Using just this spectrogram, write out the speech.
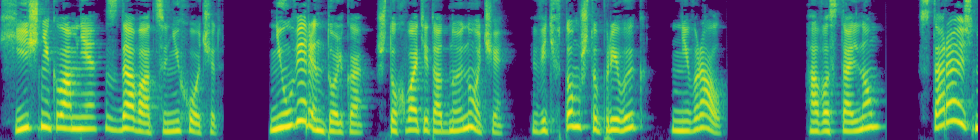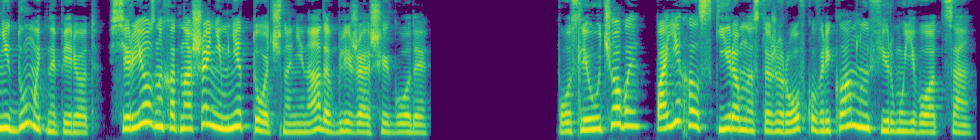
Хищник во мне сдаваться не хочет. Не уверен только, что хватит одной ночи, ведь в том, что привык, не врал. А в остальном стараюсь не думать наперед. Серьезных отношений мне точно не надо в ближайшие годы. После учебы поехал с Киром на стажировку в рекламную фирму его отца.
